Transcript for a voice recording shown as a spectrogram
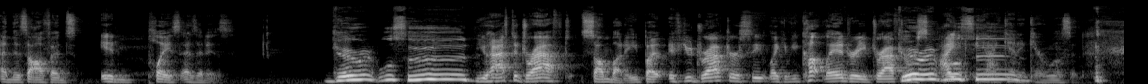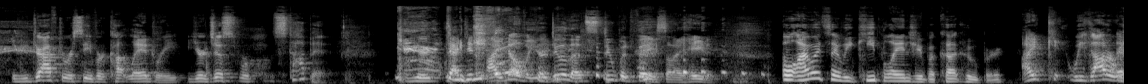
and this offense in place as it is. Garrett Wilson. You have to draft somebody, but if you draft a receiver, like if you cut Landry, draft a Garrett receiver. I, Wilson. yeah, I get it, Garrett Wilson. if you draft a receiver, cut Landry, you're just re- stop it. You're, I didn't- I know, but you're doing that stupid face, and I hate it. Oh, I would say we keep Landry but cut Hooper. I can't, we got to then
